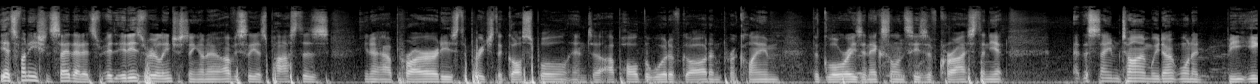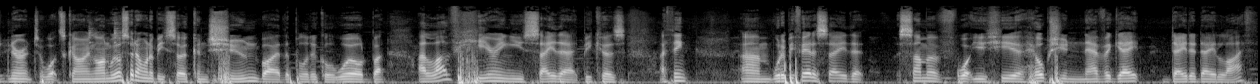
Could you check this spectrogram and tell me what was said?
yeah, it's funny you should say that. It's it, it is really interesting. I know, obviously, as pastors, you know, our priority is to preach the gospel and to uphold the word of God and proclaim the glories and excellencies of Christ. And yet, at the same time, we don't want to be ignorant to what's going on. We also don't want to be so consumed by the political world. But I love hearing you say that because I think um, would it be fair to say that some of what you hear helps you navigate day to day life?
